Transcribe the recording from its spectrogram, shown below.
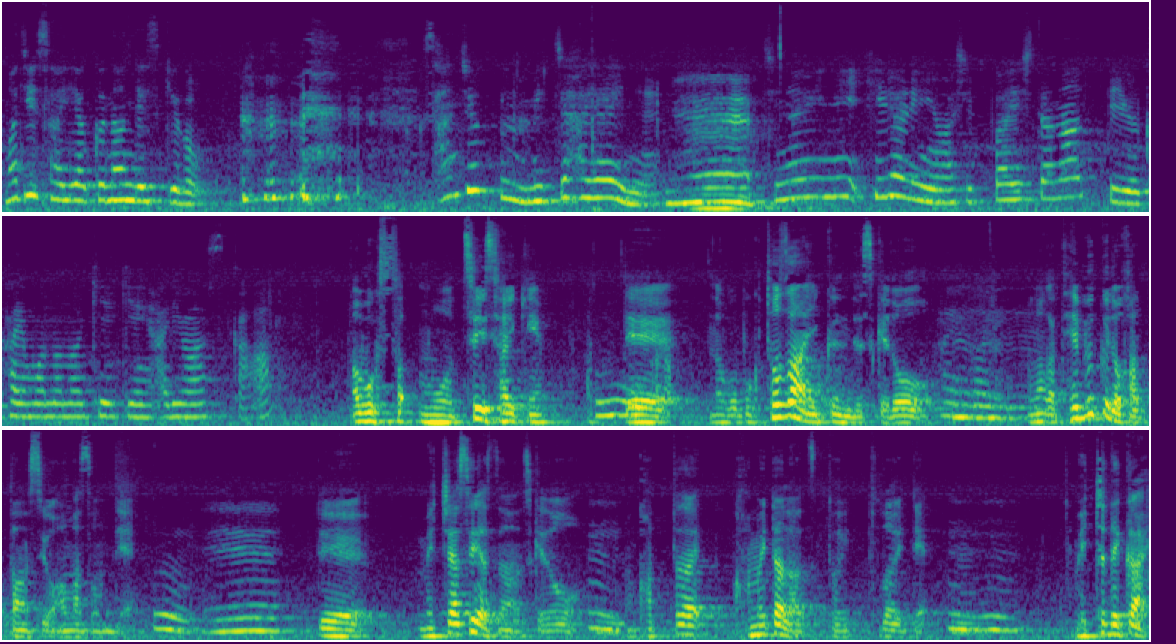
マジ最悪なんですけど。30分めっちゃ早いね。ねちなみにヒラリンは失敗したなっていう買い物の経験ありますか？はあ僕さもうつい最近あってなんか僕登山行くんですけどなんか手袋買ったんですよアマゾンで。でめっちゃ安いやつなんですけど、うん。買ったはめたらと届いて。めっちゃでかい。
